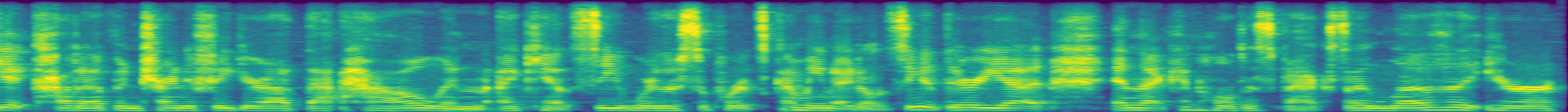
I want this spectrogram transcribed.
get caught up in trying to figure out that how, and I can't see where the support's coming. I don't see it there yet, and that can hold us back. So I love that you're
